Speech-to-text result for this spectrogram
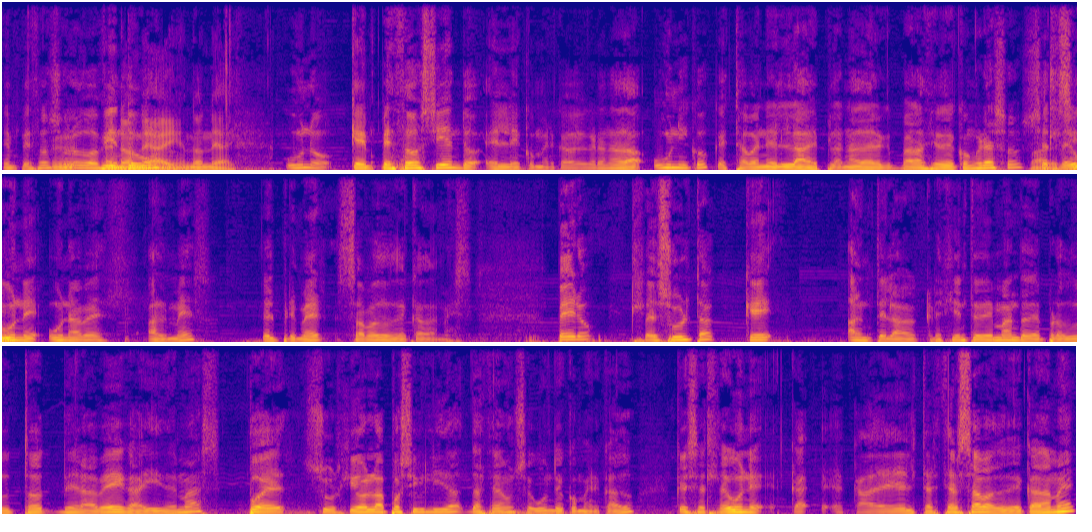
Empezó solo ¿En habiendo dónde uno. hay? ¿En dónde hay? Uno que empezó siendo el Ecomercado de Granada único, que estaba en la explanada del Palacio de Congresos. Vale, se sí. reúne una vez al mes, el primer sábado de cada mes. Pero resulta que ante la creciente demanda de productos de la Vega y demás, pues surgió la posibilidad de hacer un segundo ecomercado, que se reúne ca- el tercer sábado de cada mes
